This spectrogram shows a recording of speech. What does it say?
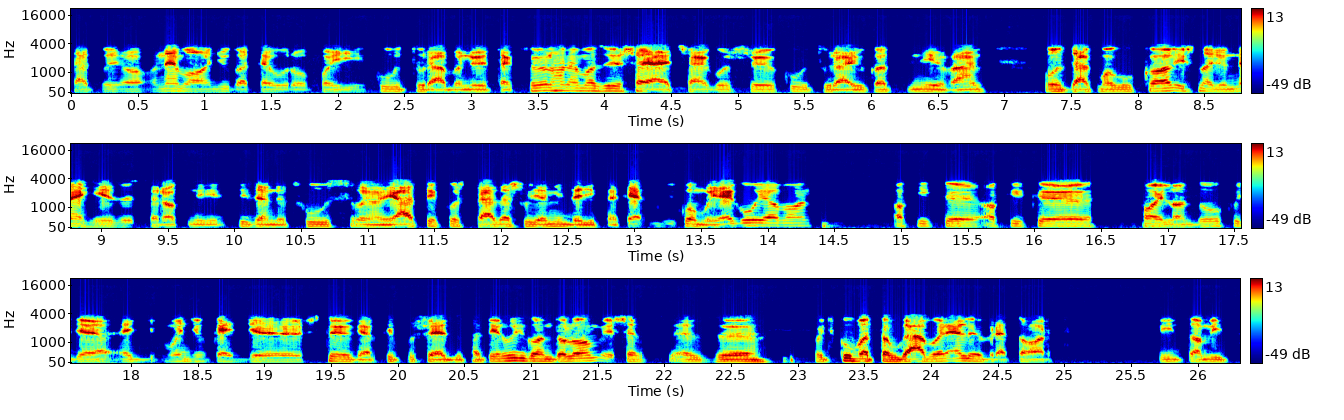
tehát hogy a, nem a nyugat-európai kultúrában nőttek föl, hanem az ő sajátságos kultúrájukat nyilván hozzák magukkal, és nagyon nehéz összerakni 15-20 olyan játékost, ráadásul ugye mindegyiknek e, komoly egója van, akik, akik hajlandók, ugye egy, mondjuk egy Stöger típusú edző. Tehát én úgy gondolom, és ez, ez hogy Kubatov Gábor előbbre tart, mint amit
